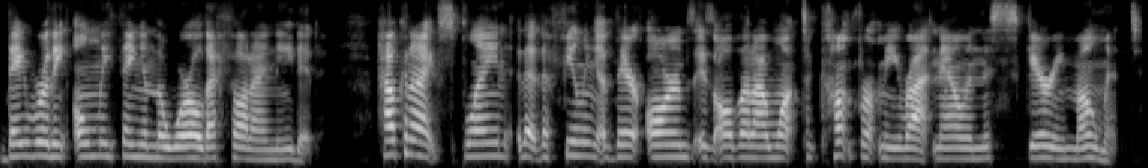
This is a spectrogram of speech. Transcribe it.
they were the only thing in the world I thought I needed? How can I explain that the feeling of their arms is all that I want to comfort me right now in this scary moment?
